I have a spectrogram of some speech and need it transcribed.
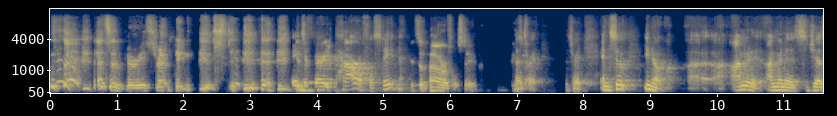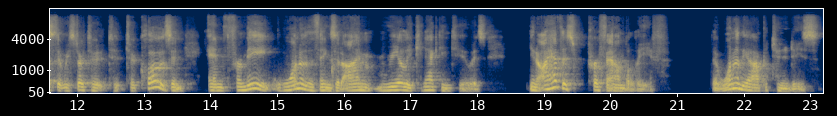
that's a very threatening. it's a very powerful statement. It's a powerful statement. Exactly. That's right. That's right. And so, you know, uh, I'm gonna I'm gonna suggest that we start to, to to close. And and for me, one of the things that I'm really connecting to is, you know, I have this profound belief that one of the opportunities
